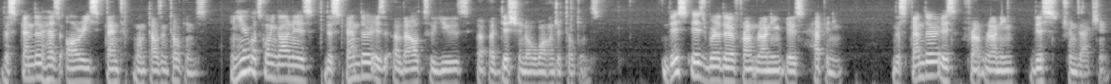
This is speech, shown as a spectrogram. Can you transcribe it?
the spender has already spent 1000 tokens. And here what's going on is the spender is allowed to use additional 100 tokens. This is where the front running is happening. The spender is front running this transaction.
